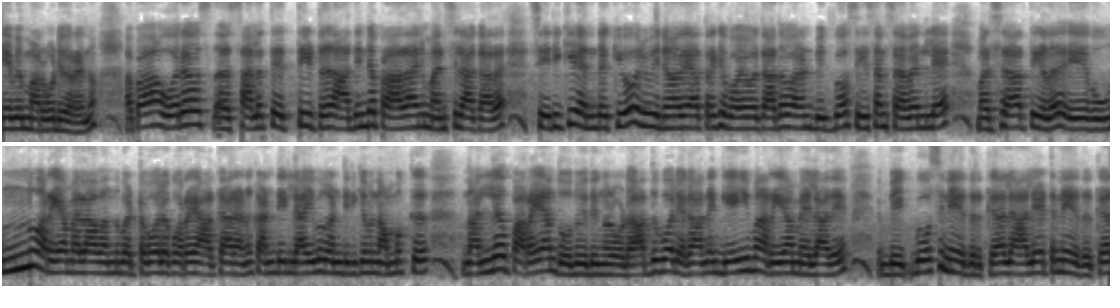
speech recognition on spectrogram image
നെവിൻ മറുപടി പറയുന്നു. അപ്പോൾ ഓരോ സ്ഥ- സ്ഥലത്ത് എത്തിയിട്ട് അതിന്റെ പ്രാധാന്യം മനസ്സിലാക്കാതെ ശരിക്കും എന്തൊക്കെയോ ഒരു വിനോദയാത്രയ്ക്ക് പോയ പോലത്തെ അത് പറഞ്ഞ് ബിഗ് ബോസ് സീസൺ സെവനിലെ മത്സരാർത്ഥികൾ ഒന്നും അറിയാൻ മേല വന്ന് പെട്ട പോലെ കുറേ ആൾക്കാരാണ്. കണ്ടി ലൈവ് കണ്ടിരിക്കുമ്പോൾ നമുക്ക് നല്ല പറയാൻ തോന്നും ഇതുങ്ങളോട്. അതുപോലെ കാരണം ഗെയിം അറിയാൻ മേലാതെ ബിഗ് ബോസിനെ എതിർക്കുക ലാലേട്ടനെ എതിർക്കുക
